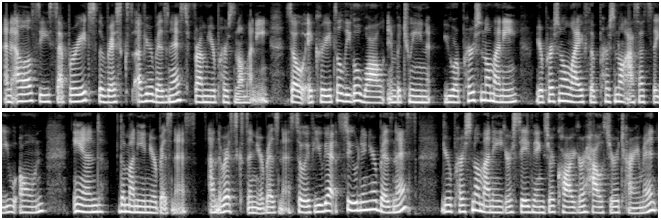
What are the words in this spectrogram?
an LLC separates the risks of your business from your personal money. So it creates a legal wall in between your personal money, your personal life, the personal assets that you own, and the money in your business and the risks in your business. So if you get sued in your business, your personal money, your savings, your car, your house, your retirement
